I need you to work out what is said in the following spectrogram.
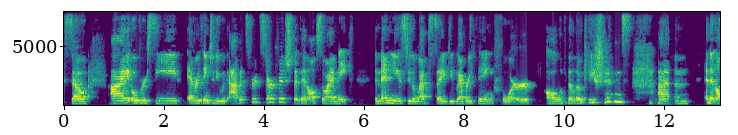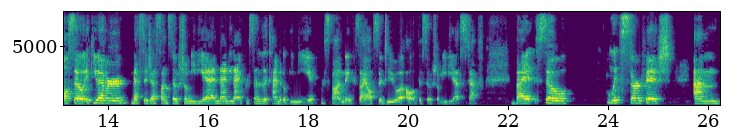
So I oversee everything to do with Abbotsford Starfish, but then also I make the menus, do the website, do everything for all of the locations. Okay. Um, and then also, if you ever message us on social media, 99% of the time it'll be me responding because I also do all of the social media stuff. But so with Starfish, um,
